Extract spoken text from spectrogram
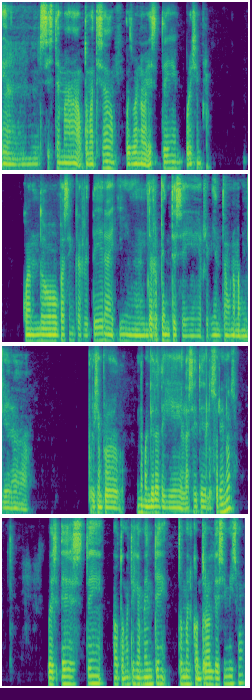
el sistema automatizado. Pues bueno, este, por ejemplo, cuando vas en carretera y de repente se revienta una manguera, por ejemplo, una manguera del aceite de los frenos, pues este automáticamente toma el control de sí mismo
